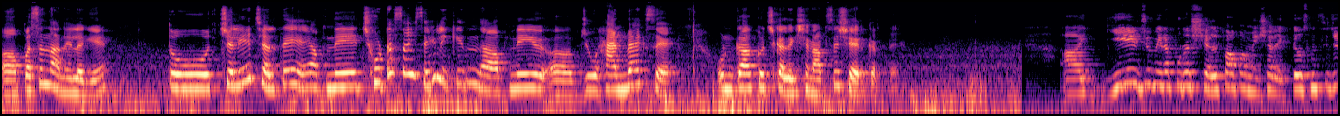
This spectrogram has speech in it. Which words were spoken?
पसंद आने लगे तो चलिए, चलते हैं अपने छोटा सा ही सही लेकिन अपने जो हैंडबैग्स है उनका कुछ कलेक्शन आपसे शेयर करते हैं। ये जो मेरा पूरा शेल्फ आप हमेशा देखते हैं, उसमें से जो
